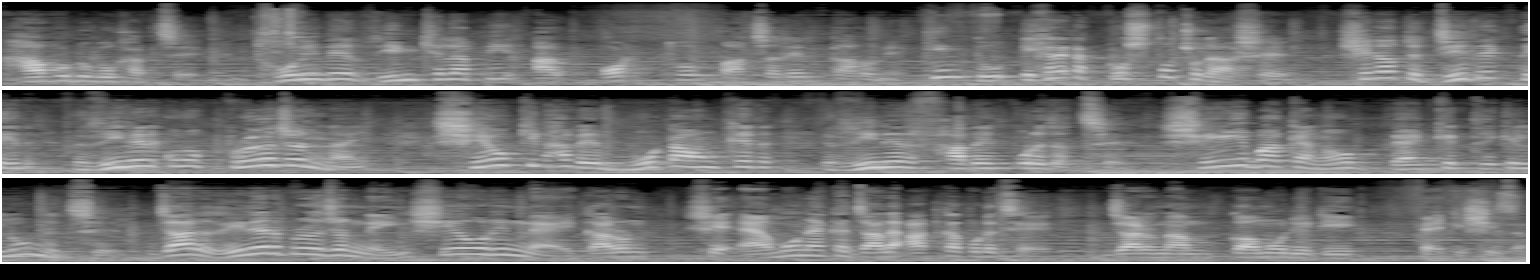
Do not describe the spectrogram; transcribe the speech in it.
হাবুডুবু খাচ্ছে। ধনীদের ঋণ খেলাপি আর অর্থ পাচারের কারণে। কিন্তু এখানে একটা প্রশ্ন চলে আসে, সেটা হচ্ছে যে ব্যক্তির ঋণের কোনো প্রয়োজন নাই, সেও কীভাবে মোটা অঙ্কের ঋণের ফাঁদে পড়ে যাচ্ছে? সেই বা কেন ব্যাংকের থেকে লোন নিচ্ছে? যার ঋণের প্রয়োজন নেই, সেও ঋণ নেয়, কারণ সে এমন একটা জালে আটকা পড়েছে, যার নাম কমোডিটি ফ্যাটিসিজম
